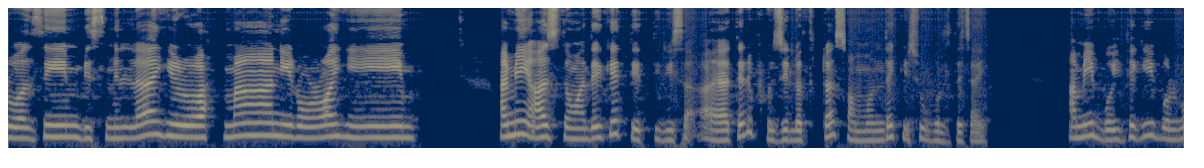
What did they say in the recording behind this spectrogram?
রাজিম বিসমিল্লাহির রহমানির রহিম আমি আজ তোমাদেরকে তেত্রিশ আয়াতের ফজিলতটা সম্বন্ধে কিছু বলতে চাই। আমি বই থেকেই বলব,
